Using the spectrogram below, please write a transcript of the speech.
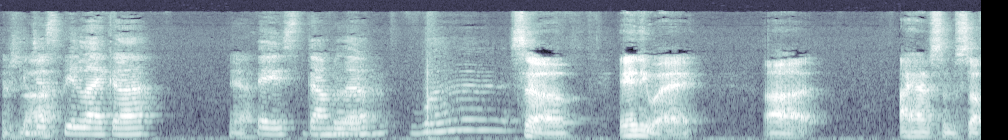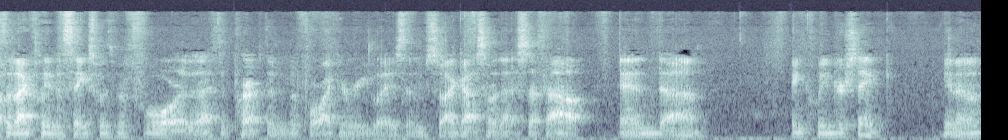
There's You not. just be like a yeah. face down below. What? So anyway, uh, I have some stuff that I clean the sinks with before that I have to prep them before I can reglaze them. So I got some of that stuff out and uh, and cleaned her sink, you know.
